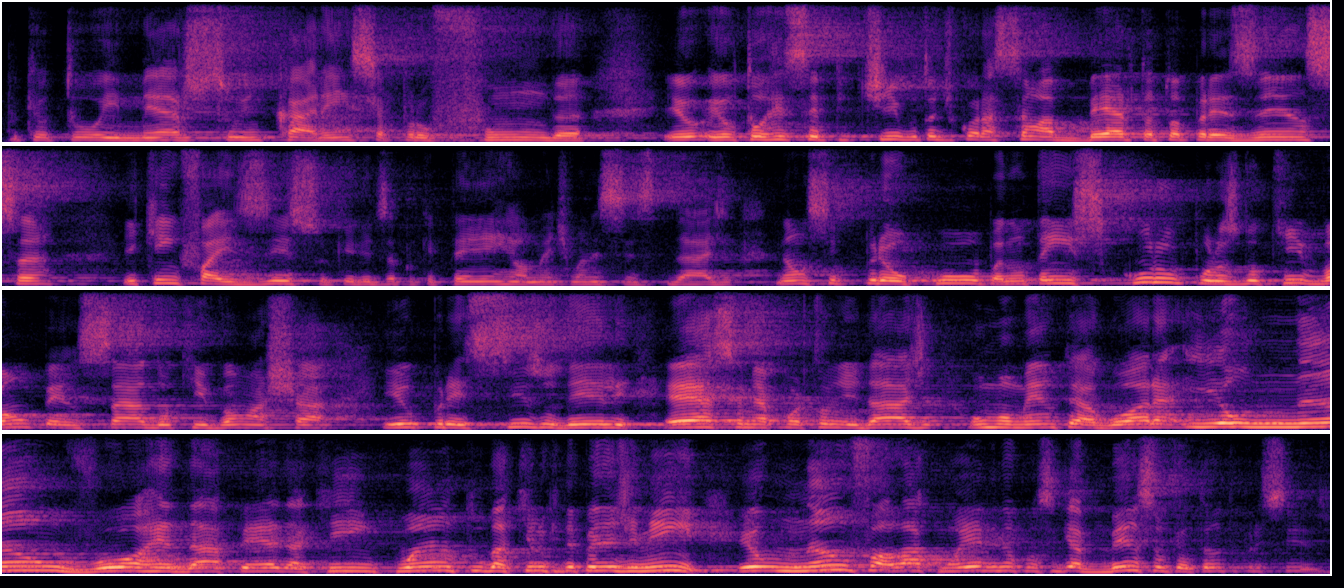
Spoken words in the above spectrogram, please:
porque eu estou imerso em carência profunda, eu estou receptivo, estou de coração aberto à tua presença, E quem faz isso, queridos, é porque tem realmente uma necessidade, não se preocupa, não tem escrúpulos do que vão pensar, do que vão achar. Eu preciso dele, essa é a minha oportunidade, o momento é agora e eu não vou arredar a pé daqui enquanto daquilo que depende de mim, eu não falar com ele não conseguir a bênção que eu tanto preciso.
